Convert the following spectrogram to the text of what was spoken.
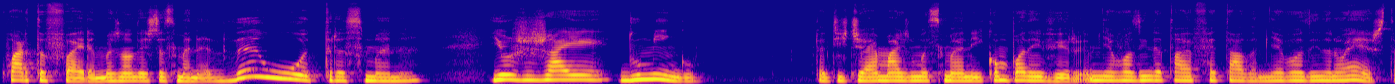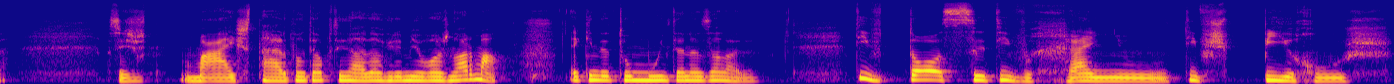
quarta-feira, mas não desta semana, da outra semana, e hoje já é domingo. Portanto, isto já é mais de uma semana, e como podem ver, a minha voz ainda está afetada, a minha voz ainda não é esta. Vocês mais tarde vão ter a oportunidade de ouvir a minha voz normal. É que ainda estou muito anasalada. Tive tosse, tive ranho, tive espirros.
